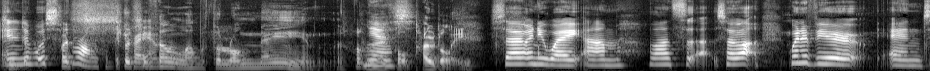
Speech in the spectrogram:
She and d- it was but, wrong s- to But she him. fell in love with the wrong man. It wasn't her Yes. fault totally. So anyway, um, Lance, uh, so uh, Guinevere and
